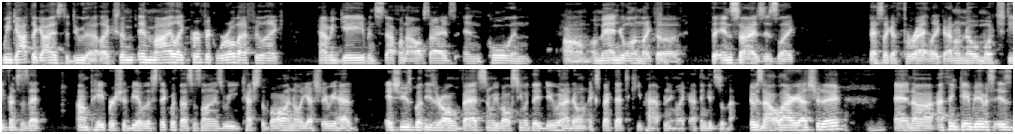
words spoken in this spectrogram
we got the guys to do that. Like in my like perfect world, I feel like having Gabe and Steph on the outsides and Cole and um, Emmanuel on like the the insides is like that's like a threat. Like I don't know much defenses that on paper should be able to stick with us as long as we catch the ball. I know yesterday we had issues, but these are all vets and we've all seen what they do, and I don't expect that to keep happening. Like I think it's it was an outlier yesterday, Mhm. and uh, I think Gabe Davis is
